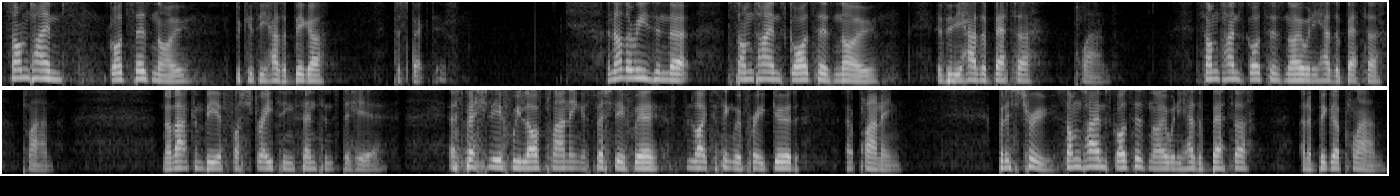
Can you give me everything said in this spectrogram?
Sometimes God says no because he has a bigger perspective. Another reason that sometimes God says no is that he has a better plan. Sometimes God says no when he has a better plan. Now, that can be a frustrating sentence to hear especially if we love planning, especially if we like to think we're pretty good at planning. But it's true. Sometimes God says no when He has a better and a bigger plan.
